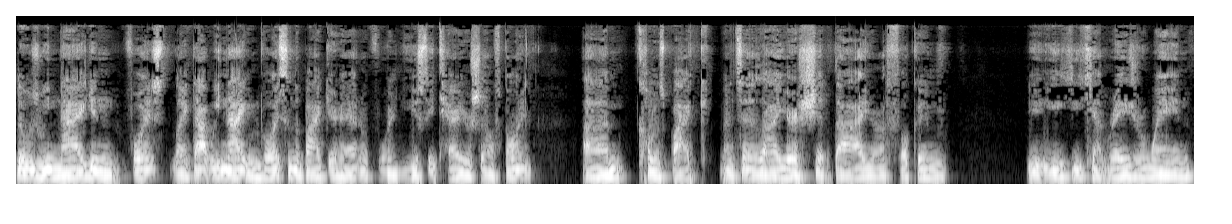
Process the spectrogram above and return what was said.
those wee nagging voice, like that wee nagging voice in the back of your head of when you to tear yourself down, um, comes back and says, "Ah, you're a shit guy. You're a fucking, you, you, you can't raise your Wayne.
